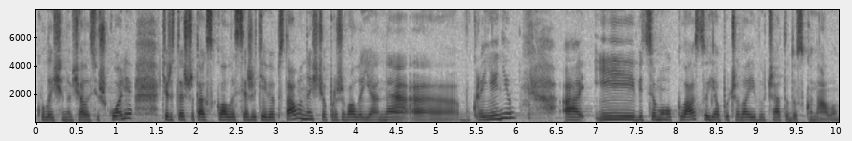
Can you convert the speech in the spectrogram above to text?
коли ще навчалась у школі, через те, що так склалися життєві обставини, що проживала я не е, в Україні. І від сьомого класу я почала її вивчати досконало.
